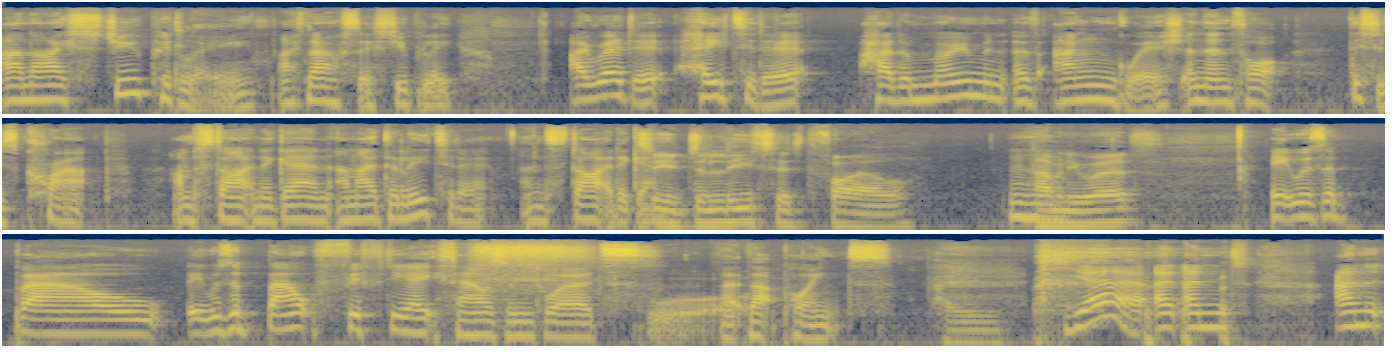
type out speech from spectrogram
And I stupidly, I now say stupidly, I read it, hated it, had a moment of anguish, and then thought, this is crap. I'm starting again. And I deleted it and started again. So you deleted the file. Mm-hmm. How many words? It was about it was about fifty eight thousand words Whoa. at that point. Pain. yeah and and, and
